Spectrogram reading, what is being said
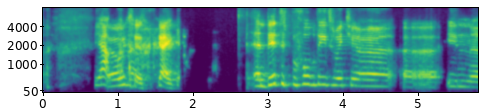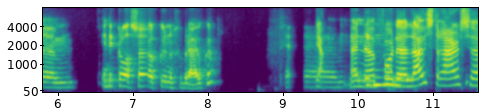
ja. Zo is het. Kijk, en dit is bijvoorbeeld iets wat je uh, in, um, in de klas zou kunnen gebruiken. Ja, en uh, voor de luisteraars, uh,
